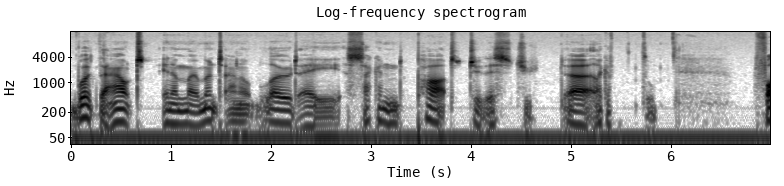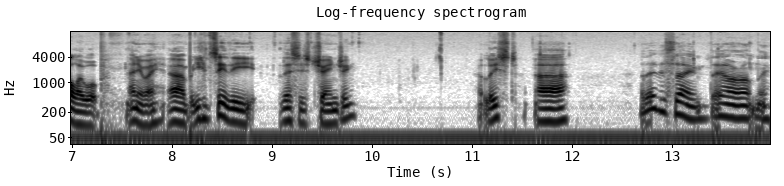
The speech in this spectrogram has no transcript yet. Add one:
work that out in a moment and upload a second part to this, uh, like a follow-up. Anyway, uh, but you can see the this is changing, at least. Uh, are they the same? They are, aren't they?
